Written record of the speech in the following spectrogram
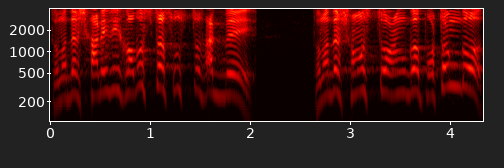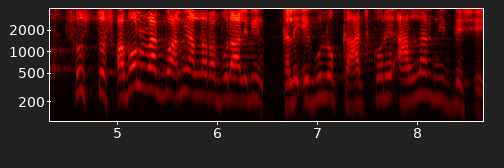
তোমাদের শারীরিক অবস্থা সুস্থ থাকবে। তোমাদের সমস্ত অঙ্গ পতঙ্গ সুস্থ সবল রাখব আমি আল্লাহ রাবুল আলমিন। তাহলে এগুলো কাজ করে আল্লাহর নির্দেশে।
